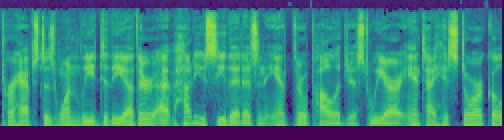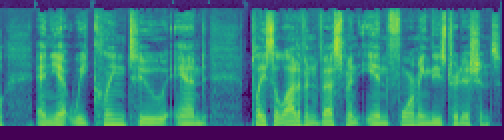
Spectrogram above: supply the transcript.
perhaps does one lead to the other? Uh, how do you see that as an anthropologist? We are anti historical, and yet we cling to and place a lot of investment in forming these traditions.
